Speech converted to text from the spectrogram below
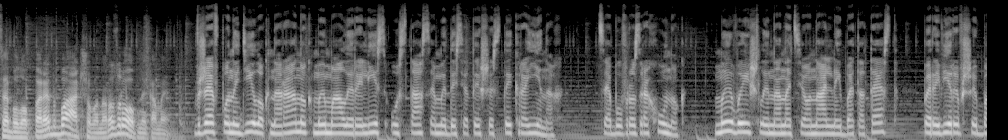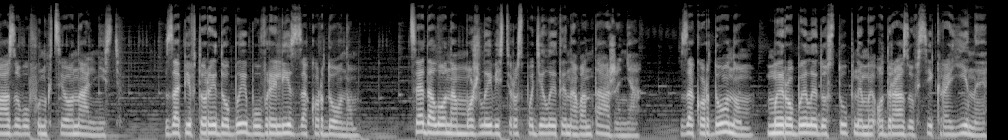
Це було передбачувано розробниками. Вже в понеділок на ранок ми мали реліз у 176 країнах. Це був розрахунок. Ми вийшли на національний бета-тест, перевіривши базову функціональність. За півтори доби був реліз за кордоном. Це дало нам можливість розподілити навантаження. За кордоном ми робили доступними одразу всі країни,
